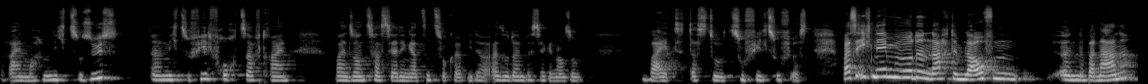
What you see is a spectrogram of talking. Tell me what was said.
reinmachen. Nicht zu süß, äh, nicht zu viel Fruchtsaft rein, weil sonst hast du ja den ganzen Zucker wieder. Also dann bist du ja genauso weit, dass du zu viel zuführst. Was ich nehmen würde nach dem Laufen, äh, eine Banane,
